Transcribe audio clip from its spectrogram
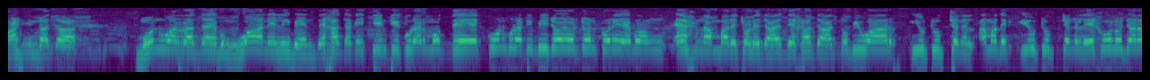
মাহিন রাজা। মনুয়ার রাজা এবং ওয়ান এলিভেন দেখা যাক এই তিনটি গুড়ার মধ্যে কোন গুড়াটি বিজয় অর্জন করে এবং এক নাম্বারে চলে যায়। দেখা যাক, তো ভিউয়ার ইউটিউব চ্যানেল আমাদের ইউটিউব চ্যানেল এখনও যারা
